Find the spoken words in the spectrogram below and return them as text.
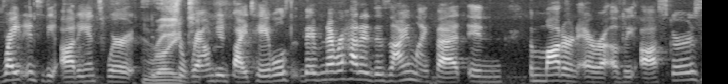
right into the audience where it's Right. surrounded by tables. They've never had a design like that in the modern era of the Oscars,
